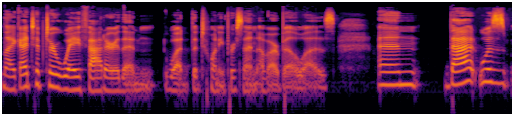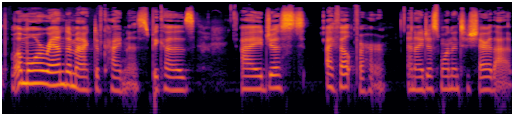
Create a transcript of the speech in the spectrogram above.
like I tipped her way fatter than what the 20% of our bill was. And that was a more random act of kindness because I just I felt for her and I just wanted to share that.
